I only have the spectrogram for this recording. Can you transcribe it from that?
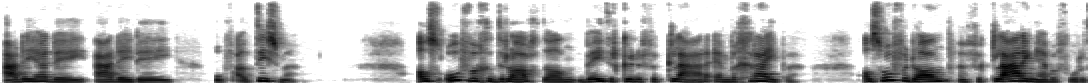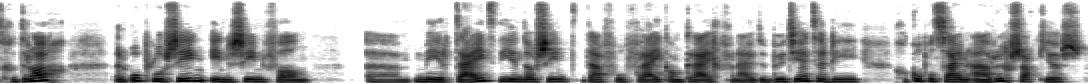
ADHD, ADD of autisme. Alsof we gedrag dan beter kunnen verklaren en begrijpen. Alsof we dan een verklaring hebben voor het gedrag, een oplossing in de zin van Ehm, meer tijd die een docent daarvoor vrij kan krijgen vanuit de budgetten die gekoppeld zijn aan rugzakjes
